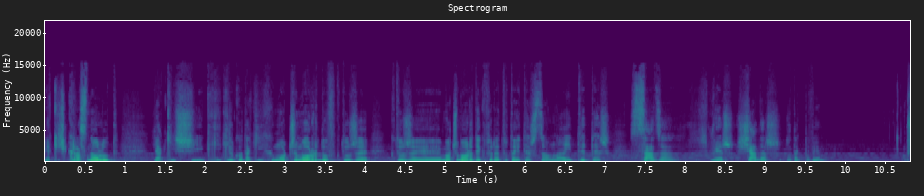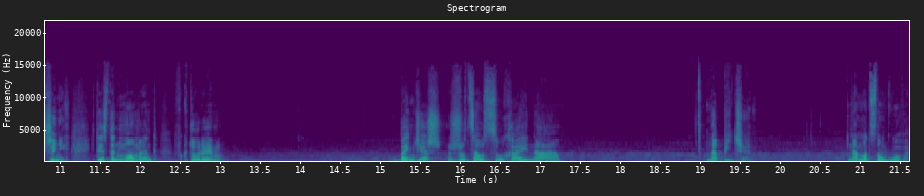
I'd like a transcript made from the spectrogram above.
jakiś krasnolud, jakiś ki- kilku takich moczymordów, którzy, którzy, moczymordy, które tutaj też są, no i ty też sadza, wiesz, siadasz, że tak powiem, przy nich. I to jest ten moment, w którym będziesz rzucał, słuchaj, na na picie. Na mocną głowę.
